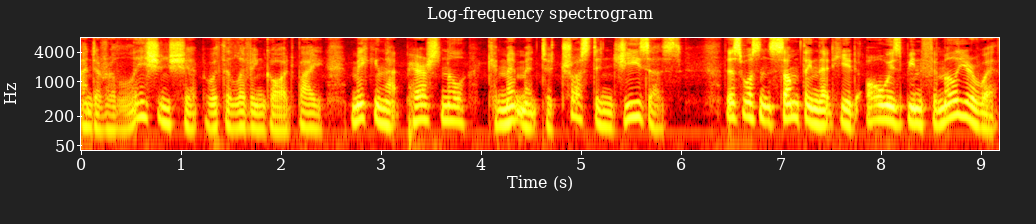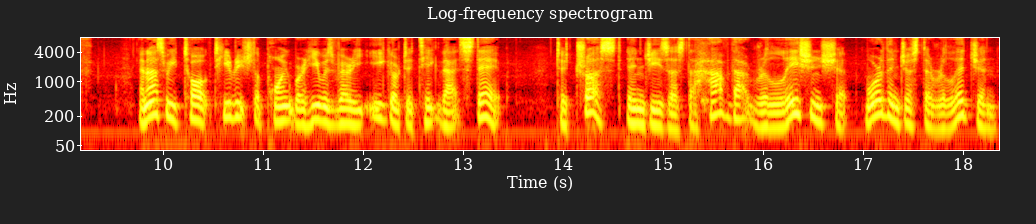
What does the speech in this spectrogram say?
and a relationship with the living God by making that personal commitment to trust in Jesus, this wasn't something that he had always been familiar with. And as we talked, he reached a point where he was very eager to take that step, to trust in Jesus, to have that relationship more than just a religion.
